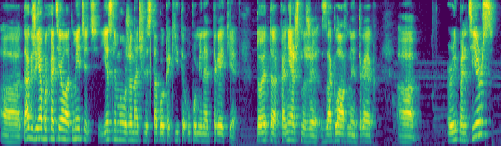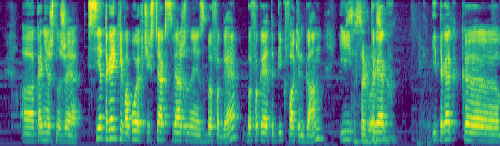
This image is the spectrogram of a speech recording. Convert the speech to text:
А, также я бы хотел отметить, если мы уже начали с тобой какие-то упоминать треки, то это, конечно же, заглавный трек uh, Rip and Tears. Uh, конечно же, все треки в обоих частях связаны с BFG. BFG это Big Fucking Gun. И Согласен. трек и трек к,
